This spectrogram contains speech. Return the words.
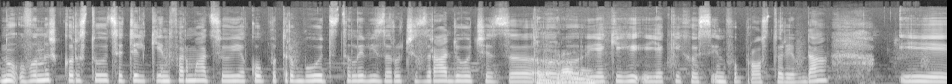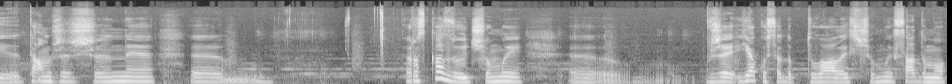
Ну вони ж користуються тільки інформацією, яку потребують з телевізору, чи з радіо, чи з е, Телеграму. які, якихось інфопросторів. Да? І там же ж не е, розказують, що ми е, вже якось адаптувалися, що ми садимо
